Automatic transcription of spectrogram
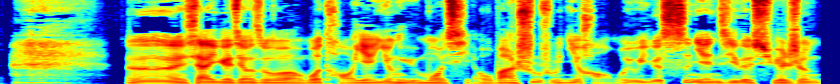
嗯，下一个叫做我讨厌英语默写。欧巴叔叔你好，我有一个四年级的学生，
